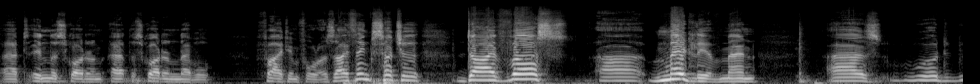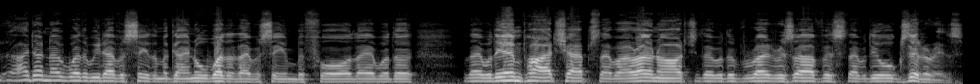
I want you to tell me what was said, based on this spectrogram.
at in the squadron at the squadron level fighting for us. I think such a diverse uh, medley of men as would I don't know whether we'd ever see them again or whether they were seen before. They were the they were the Empire chaps. They were our own arch. They were the reservists. They were the auxiliaries.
